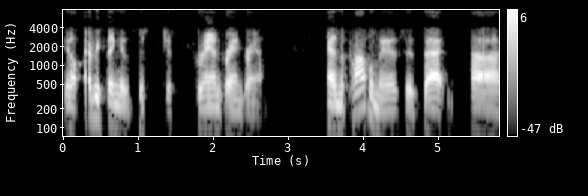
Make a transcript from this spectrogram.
You know, everything is just just grand, grand, grand. And the problem is, is that uh,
